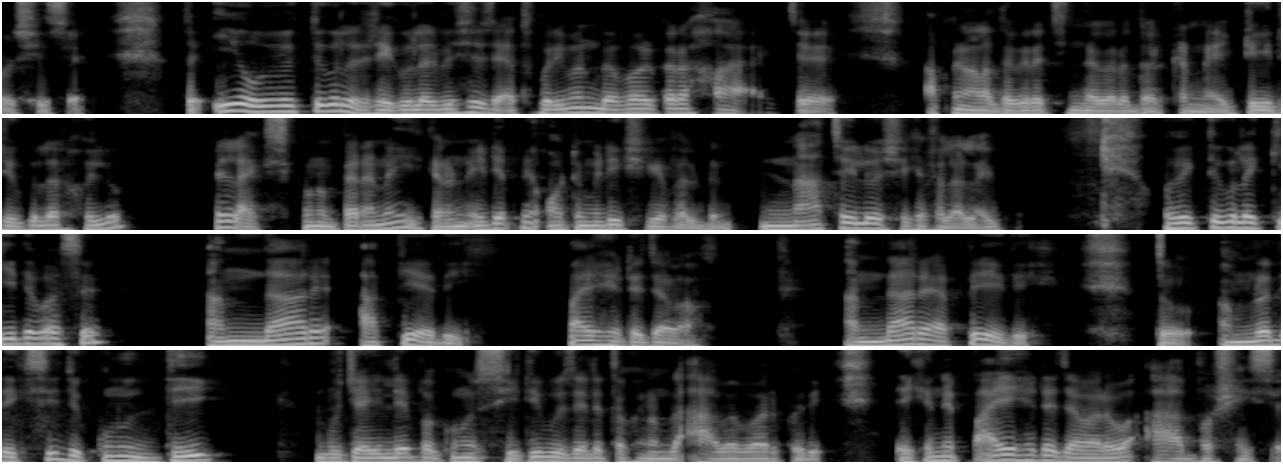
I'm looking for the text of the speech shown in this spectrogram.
বসেছে। তো এই অভিব্যক্তিগুলো রেগুলার বেসিস এত পরিমাণ ব্যবহার করা হয় যে আপনার আলাদা করে চিন্তা করার দরকার নাই। একটু ইরেগুলার হইলেও রিল্যাক্স কোনো প্যারা নেই। কারণ এটি আপনি অটোমেটিক শিখে ফেলবেন। না চাইলেও শিখে ফেলা লাগবে। ওই ব্যক্তিগুলো কি দেওয়া আছে? আন্দারে আপিয়ে দিই পায়ে হেঁটে যাওয়া। আন্দারে আপিয়ে দি। তো আমরা দেখছি যে কোনো দিক বুঝাইলে বা কোনো সিটি বুঝাইলে তখন আমরা আ ব্যবহার করি। এখানে পায়ে হেঁটে যাওয়ারও আ বসাইছে।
